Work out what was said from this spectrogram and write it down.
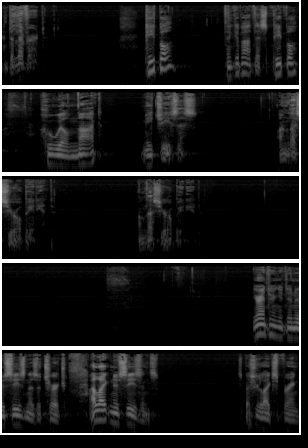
and delivered. People, think about this people who will not meet Jesus unless you're obedient. Unless you're obedient. You're entering into a new season as a church. I like new seasons, especially like spring.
